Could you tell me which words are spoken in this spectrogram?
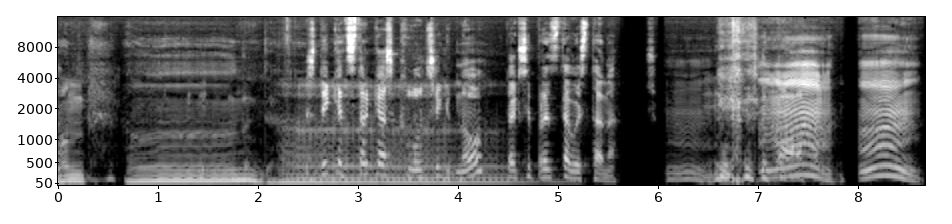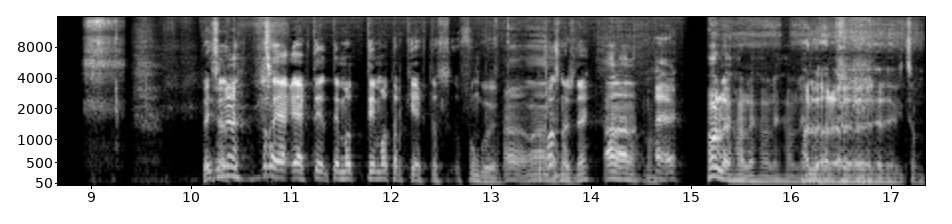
Honda, Honda. Vždy, keď strkáš kľúčik dnu, tak si predstavuj stana. Mm. Mm. Mm. Vieš, to, to je jak tie, tie, tie motorky, jak to fungujú. Áno, To áno. poznáš, ne? Áno, áno. Hej. Hole, hole, hole, hole. Halo, halo, halo, som.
